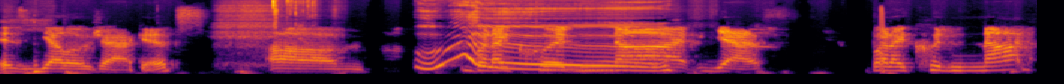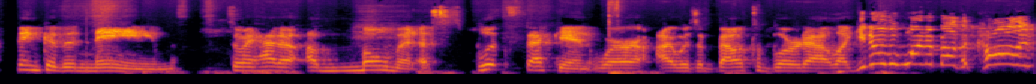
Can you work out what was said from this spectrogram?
is Yellowjackets. Um, Ooh. but I could not, yes, but I could not think of the name. So I had a, a moment, a split second where I was about to blurt out, like, you know, the one about the college,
